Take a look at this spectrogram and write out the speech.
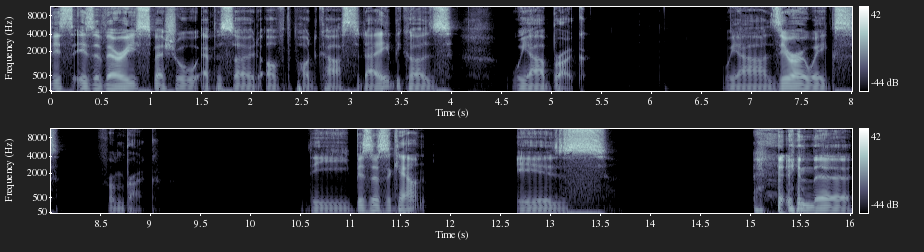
This is a very special episode of the podcast today because we are broke. We are zero weeks from broke. The business account is in the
